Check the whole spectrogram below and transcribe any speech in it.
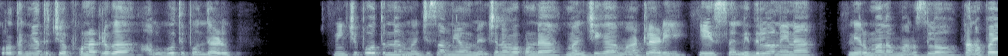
కృతజ్ఞత చెప్పుకున్నట్లుగా అనుభూతి పొందాడు. మించిపోతున్న మంచి సమయం మించనివ్వకుండా మంచిగా మాట్లాడి ఈ సన్నిధిలోనైనా నిర్మల మనసులో తనపై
